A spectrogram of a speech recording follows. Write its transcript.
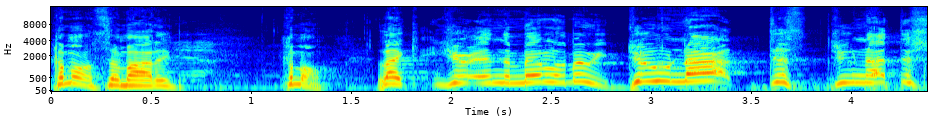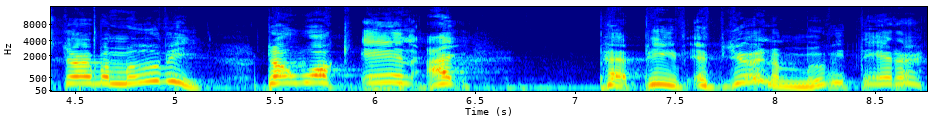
Come on, somebody. Come on. Like you're in the middle of the movie. Do not dis- do not disturb a movie. Don't walk in. I pet peeve. If you're in a movie theater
